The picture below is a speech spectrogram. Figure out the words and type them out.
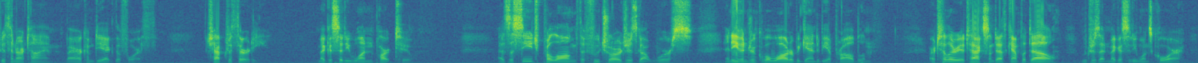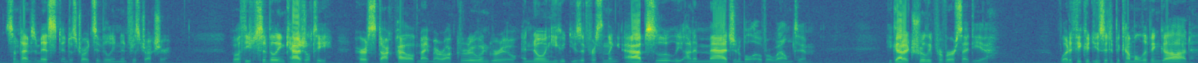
Truth in Our Time by Arkham DyagIv. Chapter 30 Megacity 1 Part 2 As the siege prolonged, the food shortages got worse, and even drinkable water began to be a problem. Artillery attacks on Death Camp Liddell, which was at Megacity 1's core, sometimes missed and destroyed civilian infrastructure. But with each civilian casualty, Hyrs's stockpile of nightmare rock grew and grew, and knowing he could use it for something absolutely unimaginable overwhelmed him. He got a truly perverse idea. What if he could use it to become a living god?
